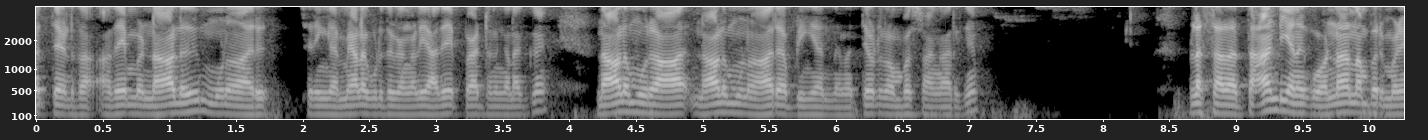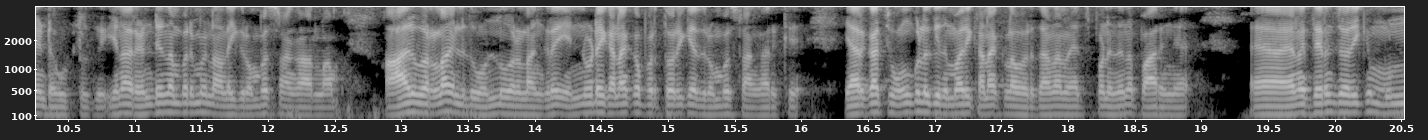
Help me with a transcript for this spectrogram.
மெத்தட் தான். அதே மாதிரி நாலு மூணு ஆறு. சரிங்களா? மேலே கொடுத்துருக்காங்க இல்லையா? அதே பேட்டர்ன் கணக்கு. நாலு மூணு ஆறு நாலு மூணு ஆறு அப்படிங்கிற அந்த மெத்தேடு ரொம்ப ஸ்ட்ராங்காக இருக்குது ப்ளஸ் அதை தாண்டி எனக்கு ஒன்றாம் நம்பர் மேலே டவுட் இருக்குது ஏன்னா ரெண்டு நம்பருமே நாளைக்கு ரொம்ப ஸ்ட்ராங்காக ஆடலாம். ஆறு வரலாம் இல்லை ஒன்று வரலாங்கிற என்னுடைய கணக்கை பொறுத்த வரைக்கும் அது ரொம்ப ஸ்ட்ராங்காக இருக்குது யாருக்காச்சும் உங்களுக்கு இது மாதிரி கணக்கில் வருதானா மேட்ச் பண்ணுதுன்னு பாருங்கள் எனக்கு தெரிஞ்ச வரைக்கும் முன்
